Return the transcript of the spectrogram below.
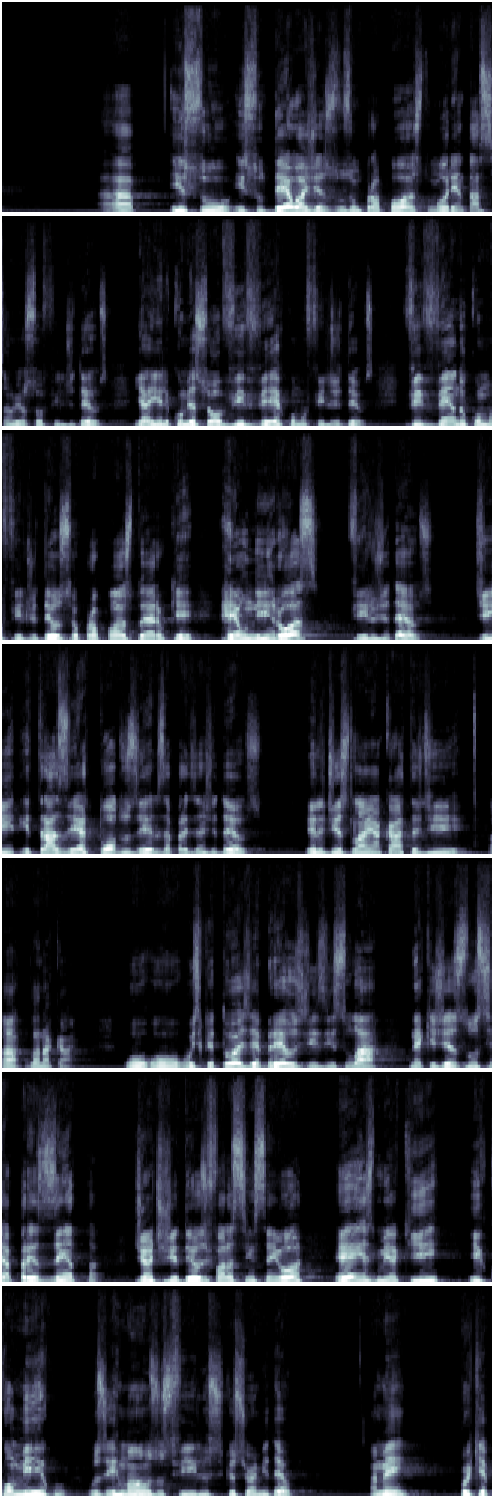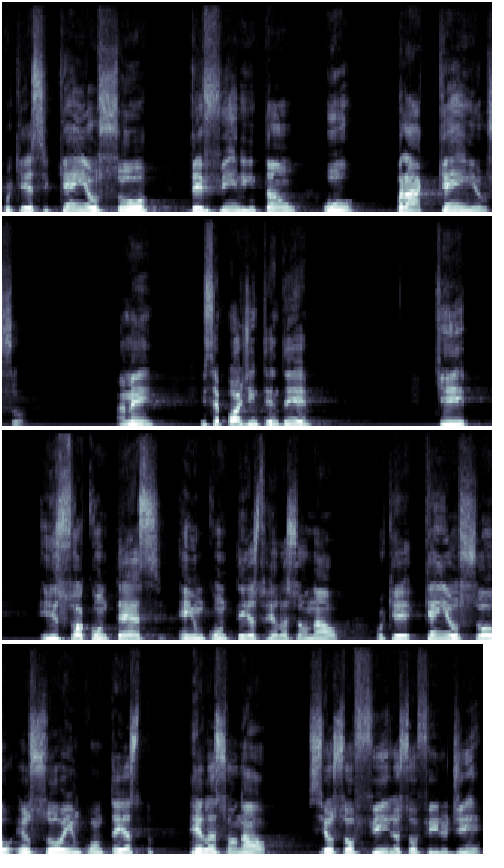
a, isso, isso deu a Jesus um propósito, uma orientação. Eu sou filho de Deus. E aí ele começou a viver como filho de Deus. Vivendo como filho de Deus, seu propósito era o quê? Reunir os filhos de Deus de, e trazer todos eles à presença de Deus. Ele disse lá em a carta de. Ah, lá na carta. O, o, o escritor de Hebreus diz isso lá, né, que Jesus se apresenta diante de Deus e fala assim: Senhor, eis-me aqui e comigo os irmãos, os filhos que o Senhor me deu. Amém? Por quê? Porque esse quem eu sou define então o para quem eu sou. Amém? E você pode entender que isso acontece em um contexto relacional, porque quem eu sou, eu sou em um contexto relacional. Se eu sou filho, eu sou filho de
